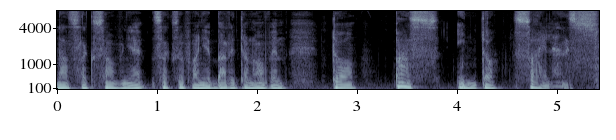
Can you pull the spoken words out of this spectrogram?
na saksofonie, saksofonie barytonowym. To Pass into Silence.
